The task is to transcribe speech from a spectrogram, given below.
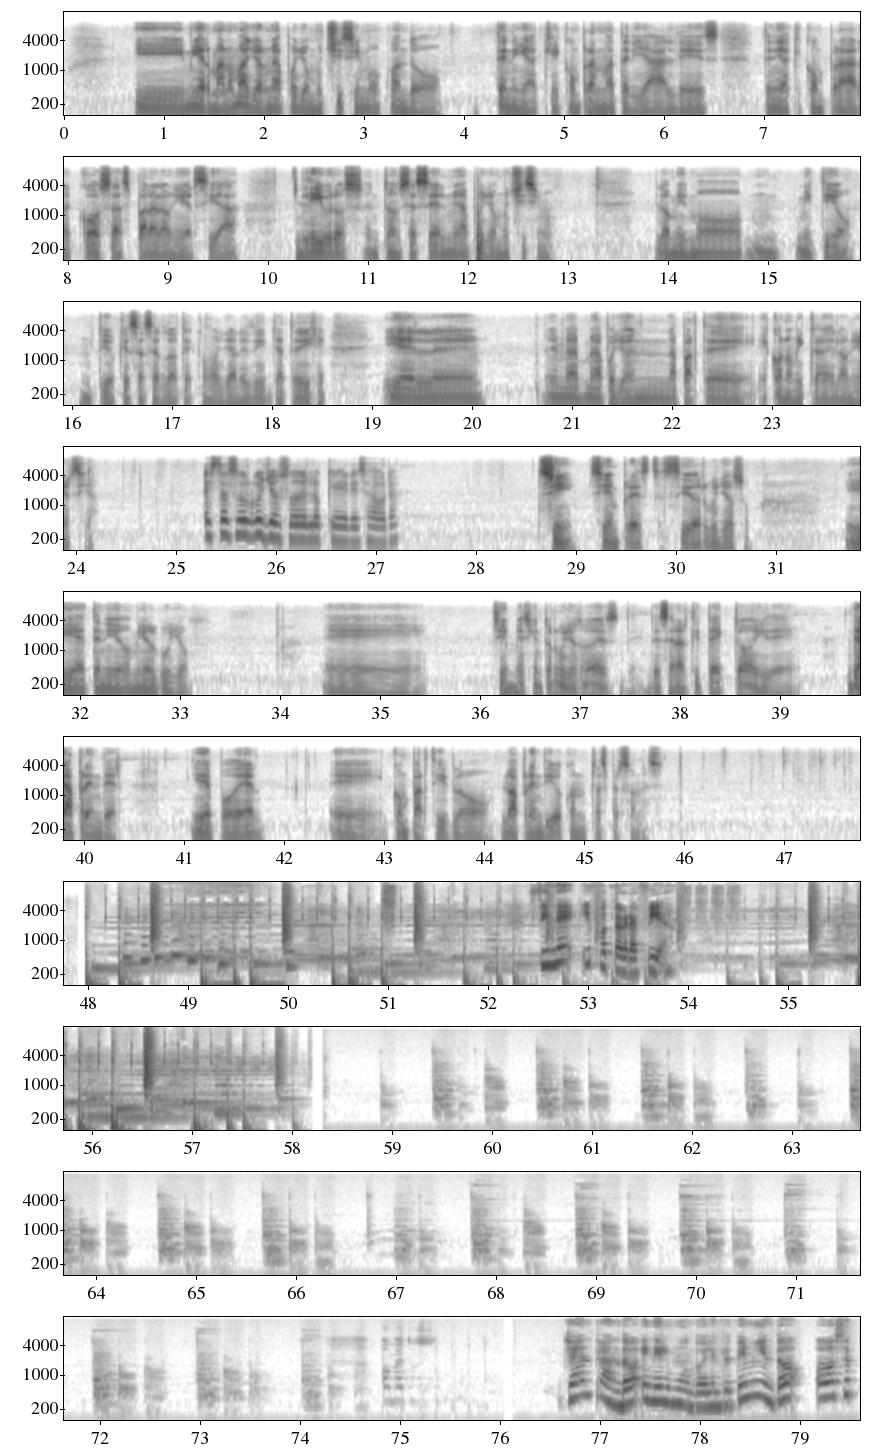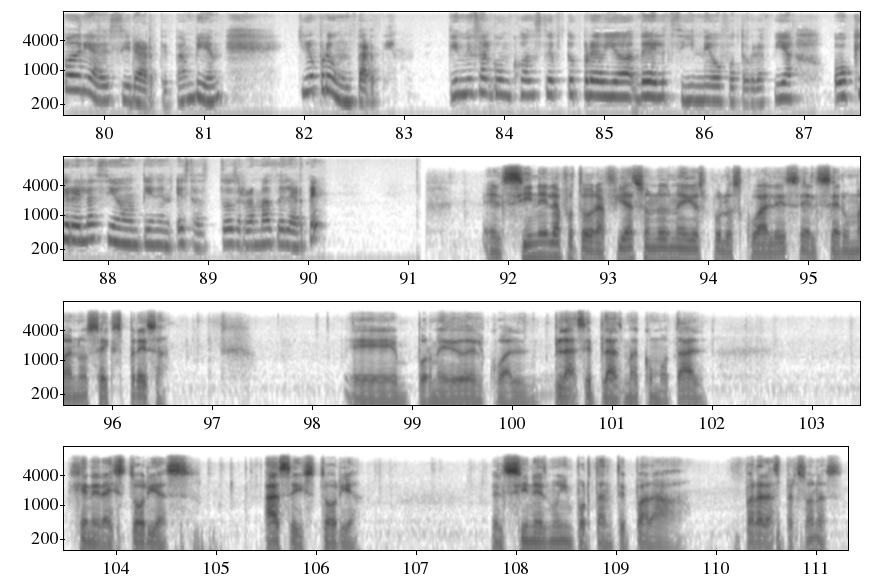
y mi hermano mayor me apoyó muchísimo cuando tenía que comprar materiales, tenía que comprar cosas para la universidad, libros, entonces él me apoyó muchísimo. Lo mismo mm, mi tío, un tío que es sacerdote, como ya les di- ya te dije, y él eh, eh, me, apoyó en la parte económica de la universidad. ¿Estás orgulloso de lo que eres ahora? Sí, siempre he sido orgulloso y he tenido mi orgullo. Eh, sí, me siento orgulloso de, ser arquitecto y de, aprender y de poder eh, compartir lo, lo aprendido con otras personas. Cine y fotografía. En el mundo del entretenimiento, o se podría decir arte también, quiero preguntarte, ¿tienes algún concepto previo del cine o fotografía o qué relación tienen estas dos ramas del arte? El cine y la fotografía son los medios por los cuales el ser humano se expresa, eh, por medio del cual se plasma como tal, genera historias, hace historia el cine es muy importante para, para las personas,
